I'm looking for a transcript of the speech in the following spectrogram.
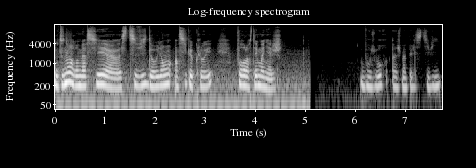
Nous tenons à remercier euh, Stevie, Dorian ainsi que Chloé pour leur témoignage. Bonjour, euh, je m'appelle Stevie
